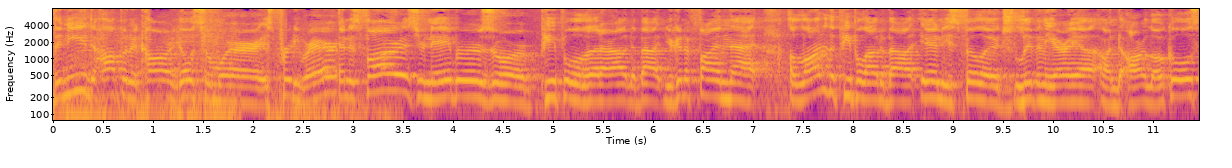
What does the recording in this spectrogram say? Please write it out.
the need to hop in a car and go somewhere is pretty rare. And as far as your neighbors or people that are out and about, you're to find that a lot of the people out about in East Village live in the area and are locals,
